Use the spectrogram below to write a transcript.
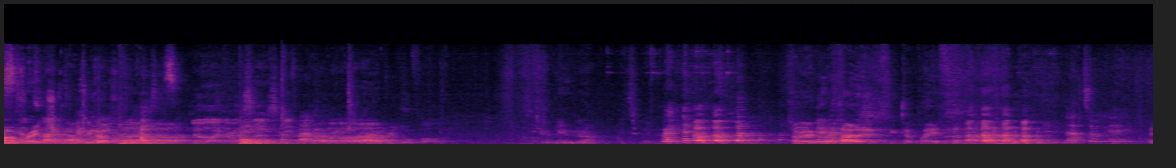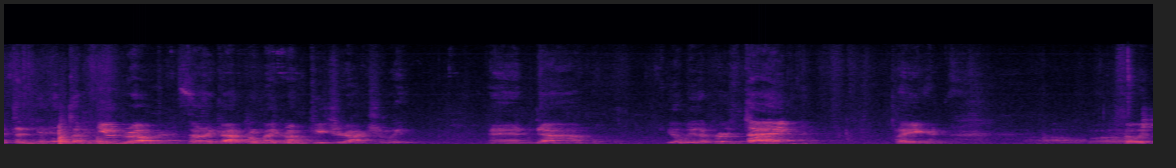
off, right? Turn the music off. No, I know it says. Sorry for silencing the place. That's okay. It's a, it's a new drum that I got from my drum teacher, actually. And uh, it'll be the first time playing it. So it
